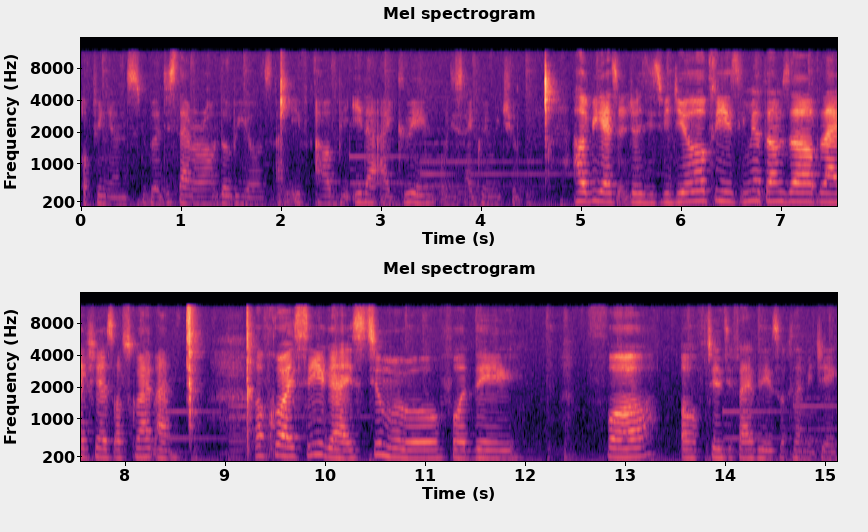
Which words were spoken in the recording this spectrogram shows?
opinions but this time around they'll be yours and if i'll be either agreeing or disagreeing with you i hope you guys enjoyed this video please give me a thumbs up like share subscribe and of course see you guys tomorrow for the 4 of 25 days of Sammy J.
